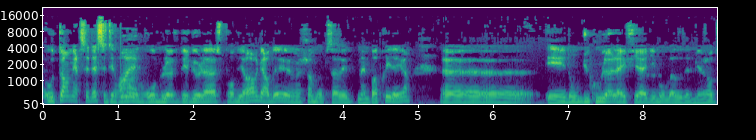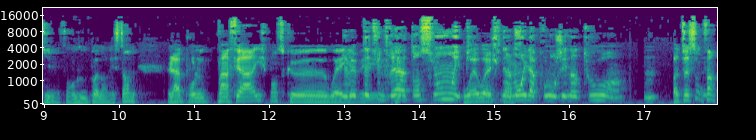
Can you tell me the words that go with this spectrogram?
Autant Mercedes, c'était vraiment un gros bluff dégueulasse pour dire, oh, regardez, euh, machin, bon, ça avait même pas pris d'ailleurs. Euh, et donc, du coup, là, la FIA a dit, bon, bah, vous êtes bien gentil, mais enfin, on joue pas dans les stands. Là, pour le, enfin, Ferrari, je pense que, ouais. Il y avait, peut-être une vraie attention, et puis finalement, il a prolongé d'un tour. Hmm. Bah, de toute façon, enfin,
